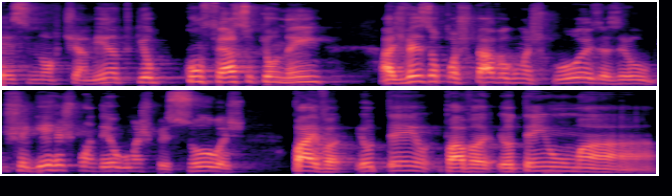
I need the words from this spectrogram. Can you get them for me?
esse norteamento que eu confesso que eu nem. Às vezes eu postava algumas coisas, eu cheguei a responder algumas pessoas. Paiva, eu tenho, Paiva, eu tenho uma.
